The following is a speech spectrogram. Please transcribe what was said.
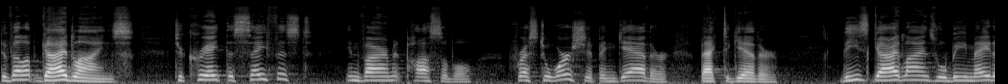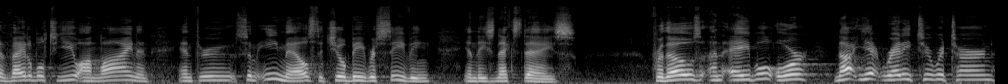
developed guidelines to create the safest environment possible for us to worship and gather back together. These guidelines will be made available to you online and, and through some emails that you'll be receiving in these next days. For those unable or not yet ready to return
